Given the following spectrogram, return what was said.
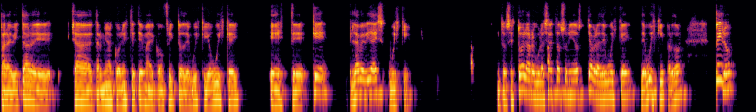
para evitar eh, ya terminar con este tema del conflicto de whisky o whisky, este, que la bebida es whisky. Entonces, toda la regulación de Estados Unidos te habla de whisky, de whisky, perdón, pero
